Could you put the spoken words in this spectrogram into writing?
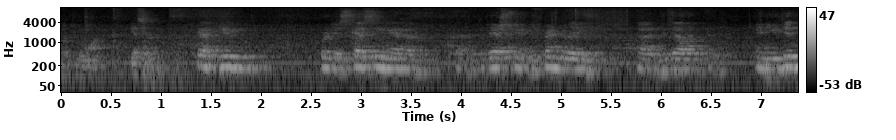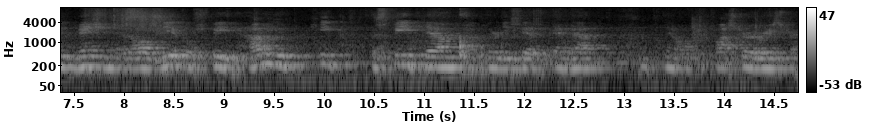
what you want. Yes, sir? Yeah, you were discussing a a pedestrian-friendly uh, development, and you didn't mention at all vehicle speed. How do you keep the speed down on 35th and not, you know, foster a racetrack?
